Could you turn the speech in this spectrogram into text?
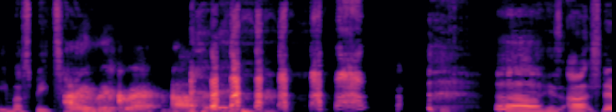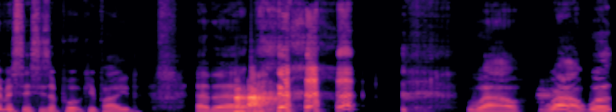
He must be I regret nothing. Uh, his arch nemesis is a porcupine, and uh, wow, wow. Well,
